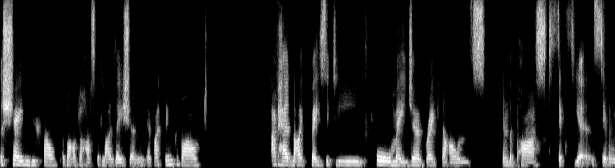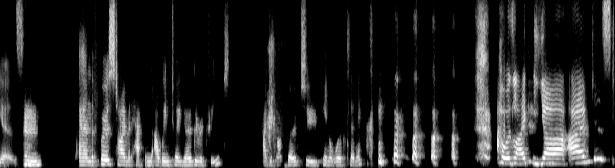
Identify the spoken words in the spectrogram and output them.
the shame you felt about a hospitalization, if I think about I've had like basically four major breakdowns in the past six years, seven years. Mm. And the first time it happened, I went to a yoga retreat. I did not go to Kenilworth Clinic. I was like, yeah, I'm just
